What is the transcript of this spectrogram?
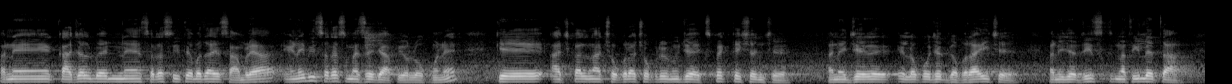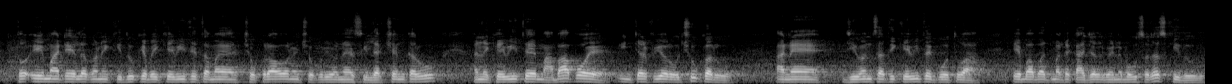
અને કાજલબેનને સરસ રીતે બધાએ સાંભળ્યા. એણે બી સરસ મેસેજ આપ્યો લોકોને કે આજકાલના છોકરા છોકરીઓનું જે એક્સપેક્ટેશન છે અને જે એ લોકો જે ગભરાય છે અને જે રિસ્ક નથી લેતા તો એ માટે એ લોકોને કીધું કે ભાઈ, કેવી રીતે તમે છોકરાઓ અને છોકરીઓને સિલેક્શન કરવું અને કેવી રીતે મા બાપોએ ઇન્ટરફિયર ઓછું કરવું અને જીવનસાથી કેવી રીતે ગોતવા, એ બાબત માટે કાજલબેને બહુ સરસ કીધું.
